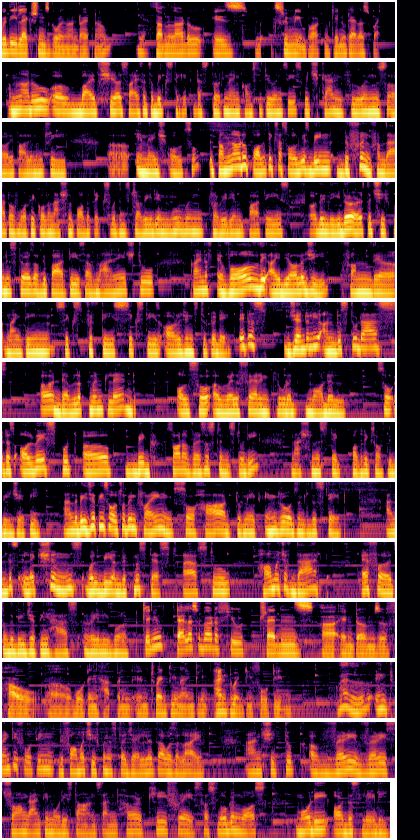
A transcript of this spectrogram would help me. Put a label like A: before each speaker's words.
A: With the elections going on right now,
B: Yes.
A: Tamil Nadu is extremely important. Can you tell us why?
B: Tamil Nadu, uh, by its sheer size, it's a big state. It has 39 constituencies, which can influence uh, the parliamentary uh, image also. The Tamil Nadu politics has always been different from that of what we call the national politics, with its Dravidian movement, Dravidian parties. Uh, the leaders, the chief ministers of the parties, have managed to kind of evolve the ideology from their 1950s, 60s origins to today. It is generally understood as a development led, also a welfare included model. So it has always put a big sort of resistance to the nationalistic politics of the BJP. And the BJP has also been trying so hard to make inroads into the state. And this elections will be a litmus test as to how much of that efforts of the BJP has really worked.
A: Can you tell us about a few trends uh, in terms of how uh, voting happened in 2019 and 2014?
B: Well, in 2014, the former Chief Minister Jayalalitha was alive and she took a very, very strong anti Modi stance. And her key phrase, her slogan was Modi or this lady.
